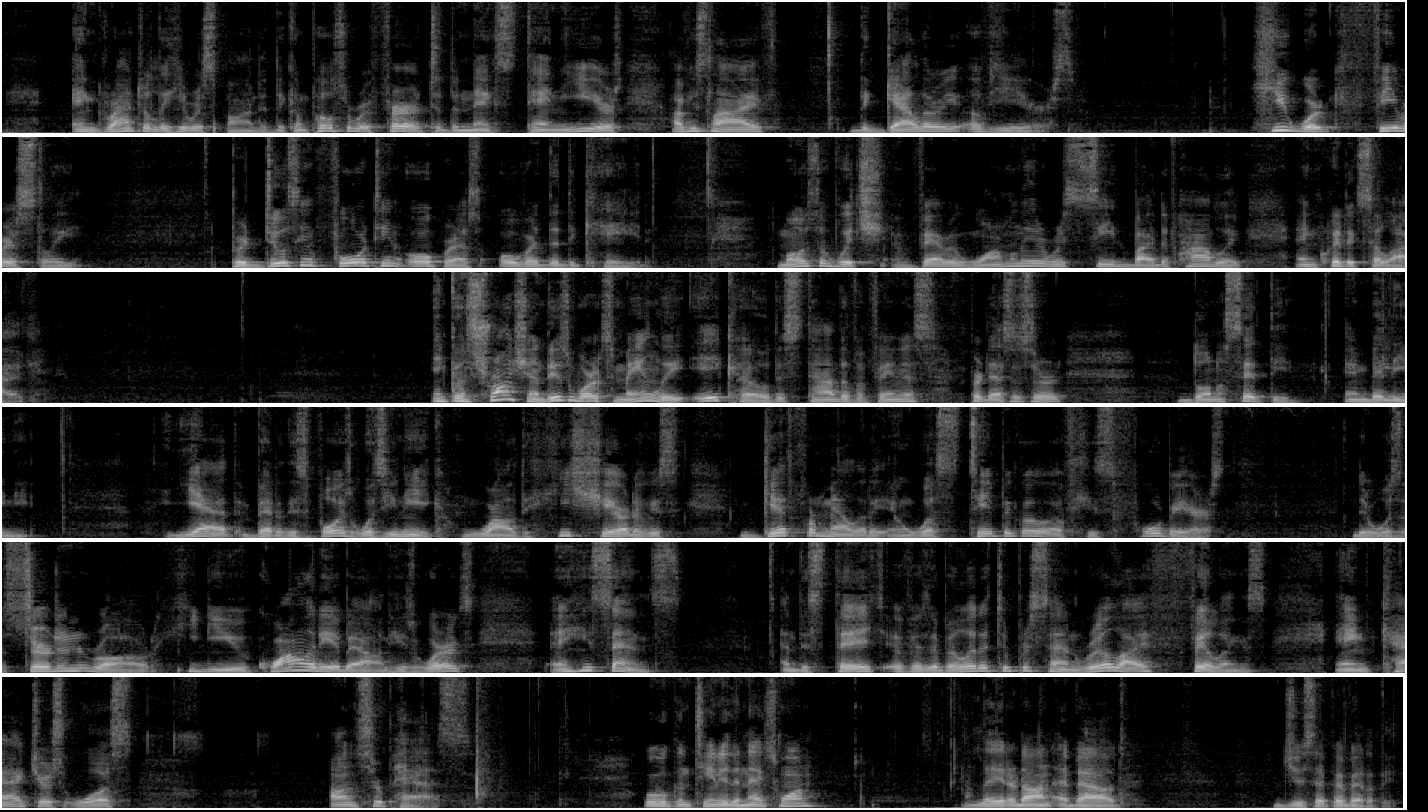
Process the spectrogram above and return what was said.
and gradually he responded. The composer referred to the next ten years of his life, the gallery of years. He worked feverishly producing 14 operas over the decade, most of which very warmly received by the public and critics alike. In construction, these works mainly echo the style of a famous predecessor, Donizetti and Bellini. Yet, Verdi's voice was unique, while he shared of his gift for melody and was typical of his forebears. There was a certain raw, he knew quality about his works and his sense, and the stage of his ability to present real life feelings and characters was unsurpassed. We will continue the next one later on about Giuseppe Verdi.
